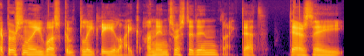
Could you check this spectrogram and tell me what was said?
I personally was completely like uninterested in. Like that, there's a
